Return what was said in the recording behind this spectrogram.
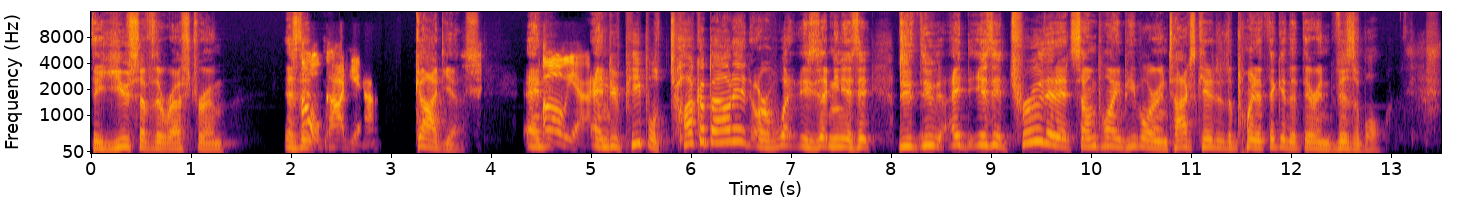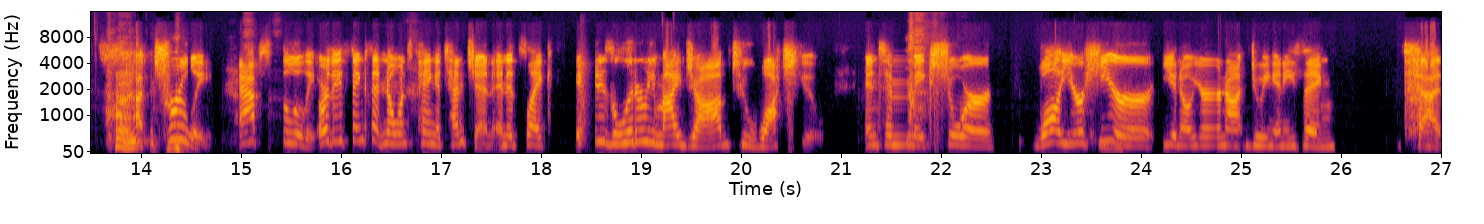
the use of the restroom? Is that, oh God, yeah. God, yes. And, oh yeah. And do people talk about it, or what is? I mean, is it do do is it true that at some point people are intoxicated to the point of thinking that they're invisible? Right? Uh, truly, absolutely. Or they think that no one's paying attention, and it's like it is literally my job to watch you and to make sure while you're here, you know, you're not doing anything that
